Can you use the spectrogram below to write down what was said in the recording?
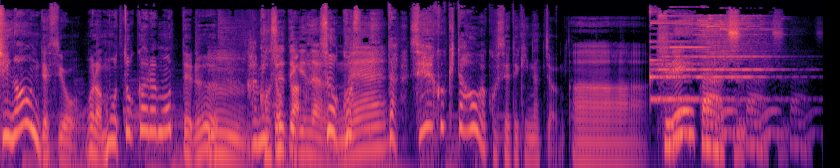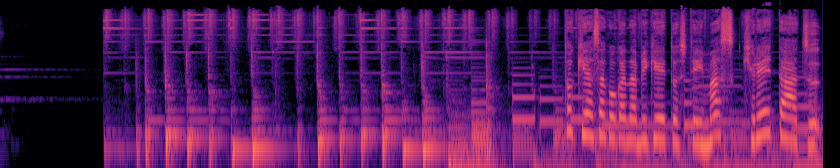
違うんですよ。ほら元から持ってるうん。髪とか、個性的になるそうだ制服着た方が個性的になっちゃうキュレーターズ時あさこがナビゲートしています。キュレーターズ。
